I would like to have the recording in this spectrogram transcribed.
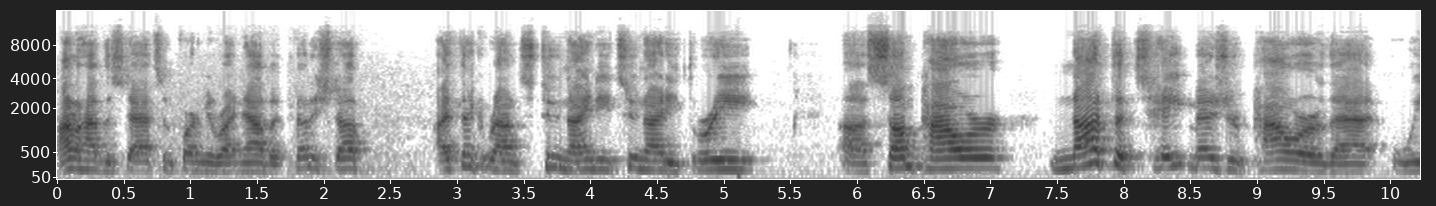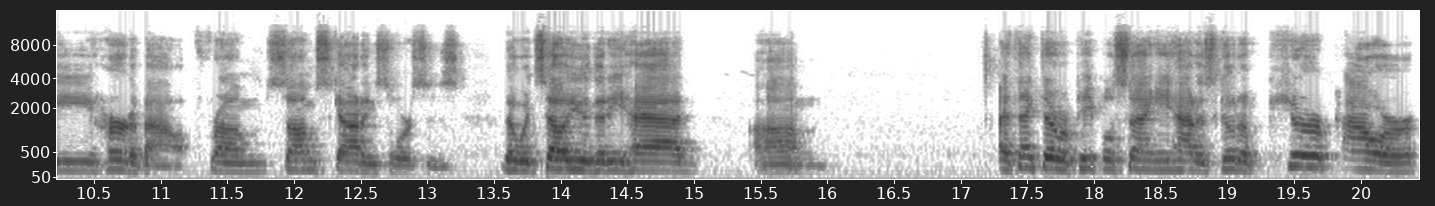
I don't have the stats in front of me right now, but finished up, I think around 290, 293. Uh, some power, not the tape measured power that we heard about from some scouting sources that would tell you that he had, um, I think there were people saying he had as good a pure power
